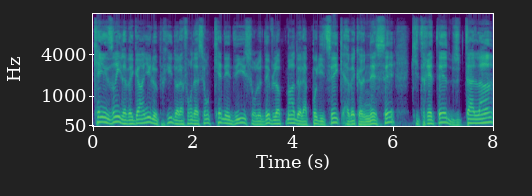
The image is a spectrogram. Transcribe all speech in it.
15 ans, il avait gagné le prix de la Fondation Kennedy sur le développement de la politique avec un essai qui traitait du talent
